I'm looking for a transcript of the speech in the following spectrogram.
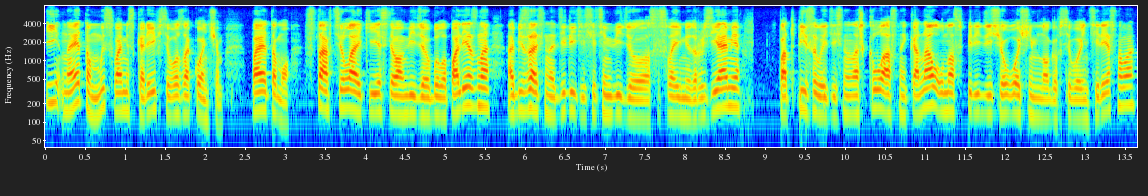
И на этом мы с вами, скорее всего, закончим. Поэтому ставьте лайки, если вам видео было полезно. Обязательно делитесь этим видео со своими друзьями. Подписывайтесь на наш классный канал. У нас впереди еще очень много всего интересного.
